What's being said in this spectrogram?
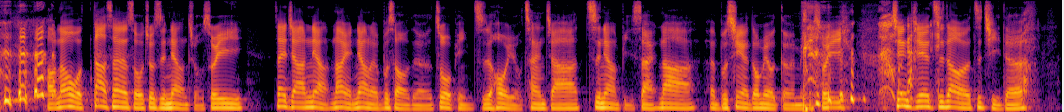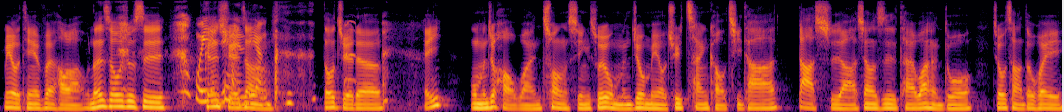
好，那我大三的时候就是酿酒，所以在家酿，那也酿了不少的作品。之后有参加质量比赛，那很不幸的都没有得名，所以 间接知道了自己的没有天分。好了，我那时候就是 跟学长 都觉得，哎、欸。我们就好玩创新，所以我们就没有去参考其他大师啊，像是台湾很多酒厂都会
